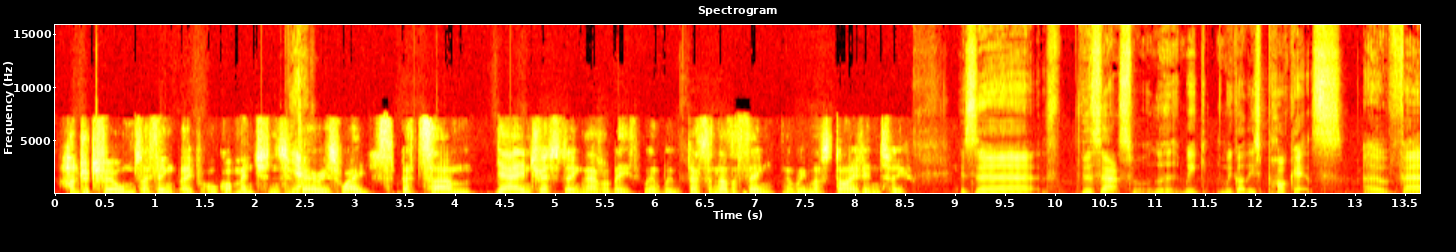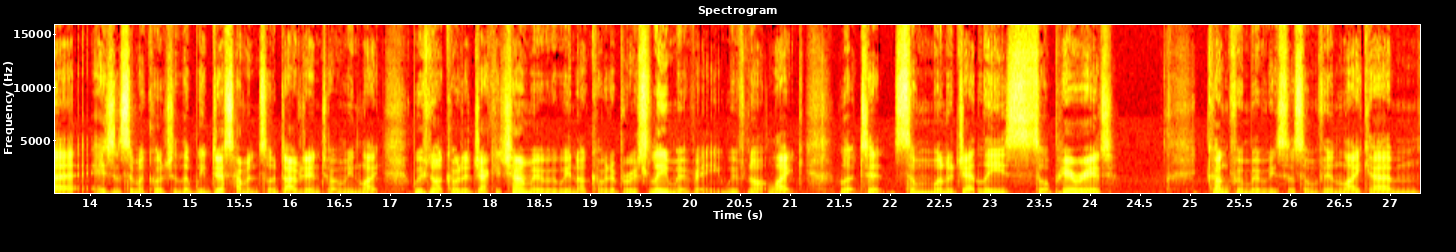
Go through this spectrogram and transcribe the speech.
hundred films. I think they've all got mentions in yeah. various ways. But um, yeah, interesting. That'll be we, we, that's another thing that we must dive into. Is uh, there's that we we got these pockets of uh, Asian cinema culture that we just haven't sort of dived into. I mean, like we've not covered a Jackie Chan movie, we've not covered a Bruce Lee movie, we've not like looked at some one of Jet Li's sort of period kung fu movies or something like um,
